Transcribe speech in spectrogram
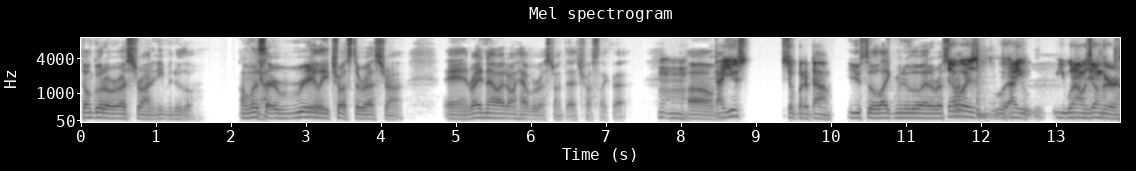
Don't go to a restaurant and eat menudo unless Yeah. I really trust the restaurant. And right now, I don't have a restaurant that I trust like that. Um, I used to put it down. you used to like menudo at a restaurant. There was I when I was younger.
